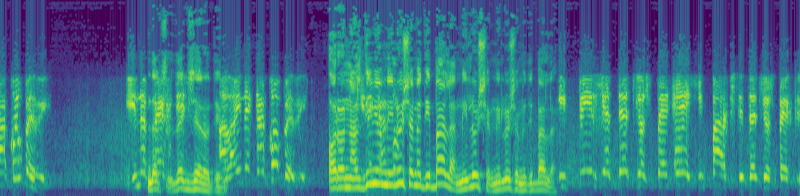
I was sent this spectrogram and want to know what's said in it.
κακό παιδί. Είναι Εντάξει, παίχτης, δεν ξέρω τι είναι. αλλά είναι κακό παιδί. ο Ροναλντίνιο Είναι κακό. μιλούσε με την μπάλα. Μιλούσε, μιλούσε με την μπάλα. Υπήρχε τέτοιος έχει υπάρξει τέτοιος παίκτη,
